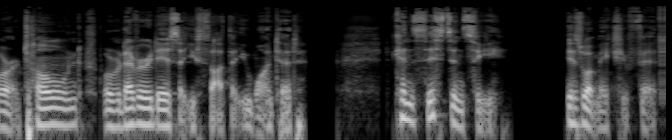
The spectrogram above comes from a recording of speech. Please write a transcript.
or toned or whatever it is that you thought that you wanted consistency is what makes you fit.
